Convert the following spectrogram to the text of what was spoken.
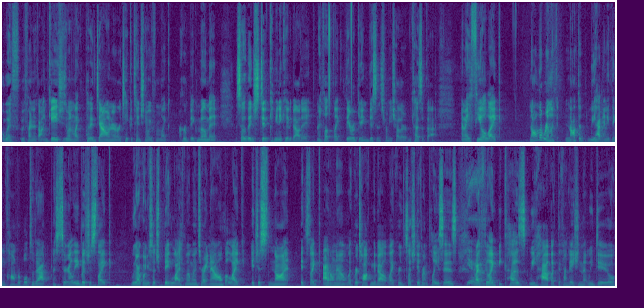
with the friend that got engaged. She's going to like put it down or take attention away from like her big moment. So they just didn't communicate about it, and I felt like they were getting distance from each other because of that. And I feel like not that we're in like not that we have anything comparable to that necessarily, but it's just like we are going through such big life moments right now, but like it's just not it's like I don't know, like we're talking about like we're in such different places. Yeah. But I feel like because we have like the foundation that we do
